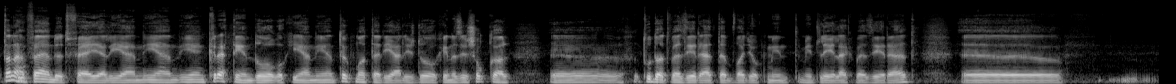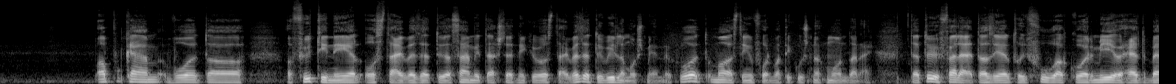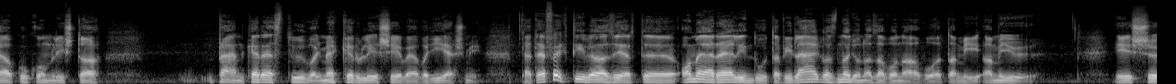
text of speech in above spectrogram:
Talán felnőtt fejjel ilyen, ilyen, ilyen kretén dolgok, ilyen, ilyen tök materiális dolgok. Én azért sokkal ö, tudatvezéreltebb vagyok, mint, mint lélekvezérelt. Ö, apukám volt a, a Fütinél osztályvezető, a számítástechnikai osztályvezető, villamosmérnök volt, ma azt informatikusnak mondanák. Tehát ő felelt azért, hogy fú, akkor mi jöhet be a kukomlista tán keresztül, vagy megkerülésével, vagy ilyesmi. Tehát effektíve azért, amerre elindult a világ, az nagyon az a vonal volt, ami, ami ő. És,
